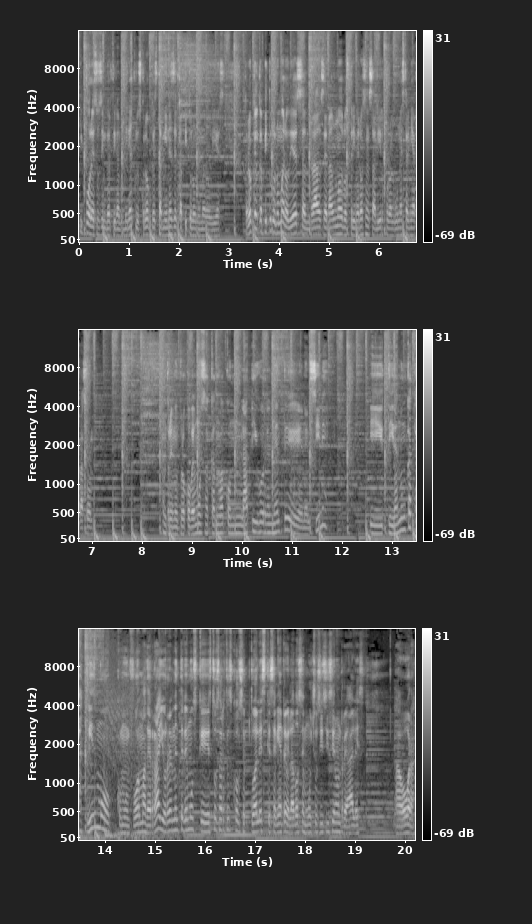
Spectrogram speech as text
y por eso se invertirán en Miraculous. Creo que también es del capítulo número 10. Creo que el capítulo número 10 saldrá, será uno de los primeros en salir por alguna extraña razón. Entre muy poco vemos a Kanoa con un látigo realmente en el cine y tirando un cataclismo como en forma de rayo. Realmente vemos que estos artes conceptuales que se habían revelado hace mucho sí se hicieron reales. Ahora,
